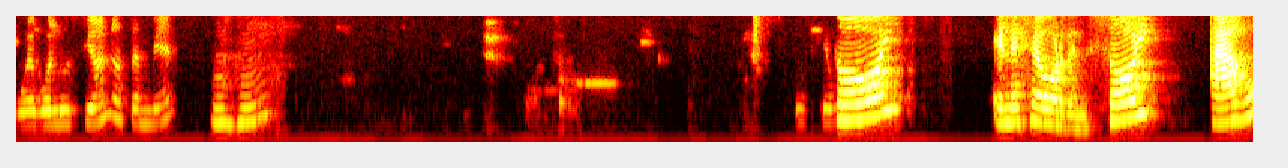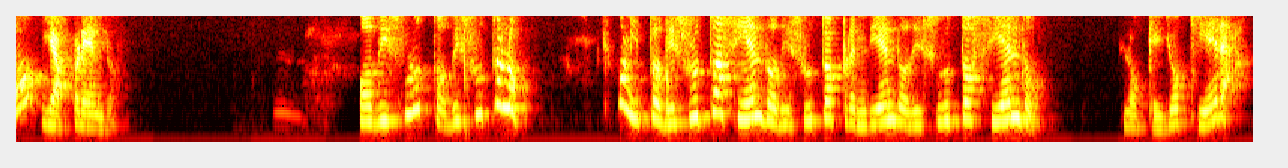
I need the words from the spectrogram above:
O evoluciono también. Soy en ese orden. Soy, hago y aprendo. O disfruto, disfruto lo, qué bonito, disfruto haciendo, disfruto aprendiendo, disfruto siendo lo que yo quiera.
